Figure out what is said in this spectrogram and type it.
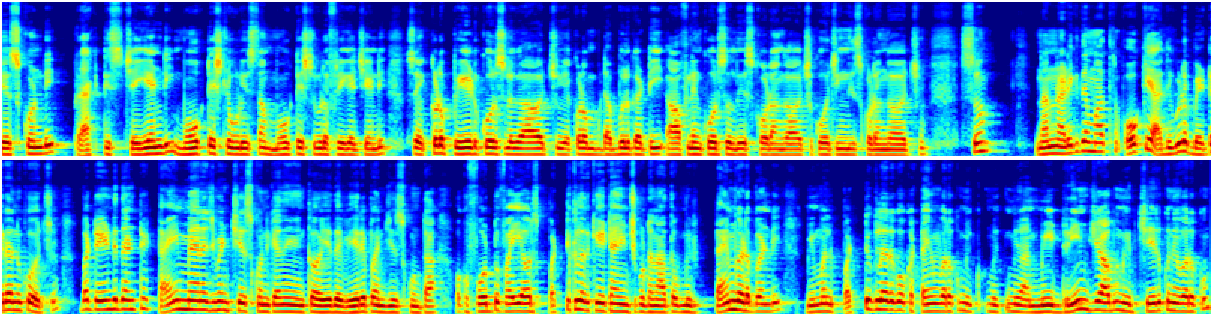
చేసుకోండి. ప్రాక్టీస్ చేయండి. మోక్ టెస్ట్లు కూడా ఇస్తాం. మోక్ టెస్ట్లు కూడా ఫ్రీగా చేయండి. సో ఎక్కడో పెయిడ్ కోర్సులు కావచ్చు ఎక్కడో డబ్బులు కట్టి ఆఫ్లైన్ కోర్సులు తీసుకోవడం కావచ్చు కోచింగ్ తీసుకోవడం కావచ్చు. సో నన్ను అడిగితే మాత్రం ఓకే అది కూడా బెటర్ అనుకోవచ్చు. బట్ ఏంటిదంటే టైం మేనేజ్మెంట్ చేసుకొని కానీ ఇంకా ఏదో వేరే పని చేసుకుంటా ఒక four to five hours particular కేటాయించుకుంటా నాతో మీరు టైం గడపండి. మిమ్మల్ని పర్టికులర్గా ఒక టైం వరకు మీకు మీ డ్రీమ్ జాబ్ మీరు చేరుకునే వరకు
